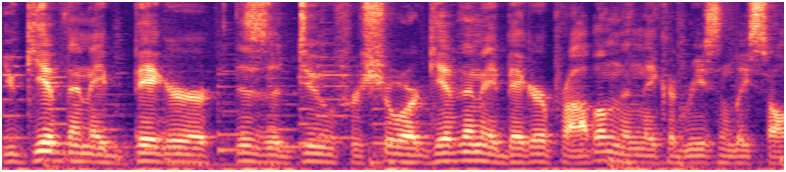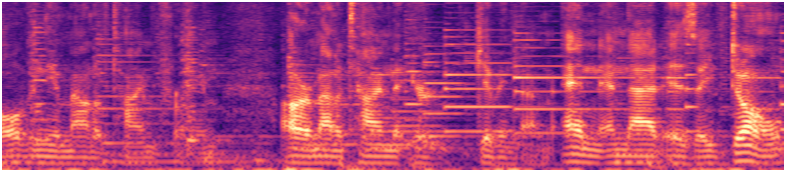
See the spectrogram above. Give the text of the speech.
You give them a bigger, this is a do for sure, give them a bigger problem than they could reasonably solve in the amount of time frame or amount of time that you're giving them. And, and that is a don't.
